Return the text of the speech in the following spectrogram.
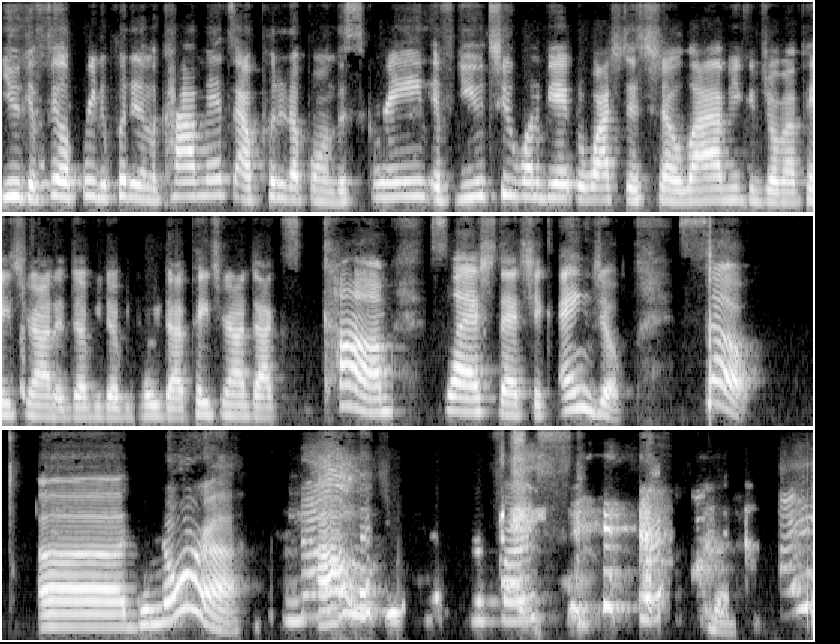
you can feel free to put it in the comments. I'll put it up on the screen. If you too want to be able to watch this show live, you can join my Patreon at www.patreon.com slash that chick angel. So uh Denora, no. I'll let you ask the first I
